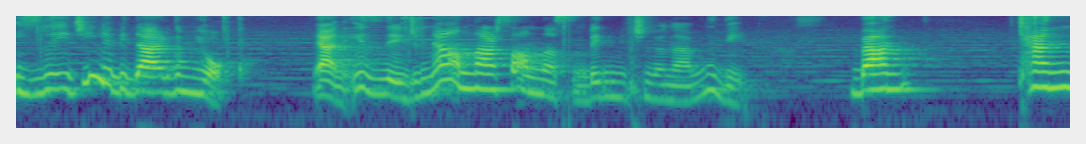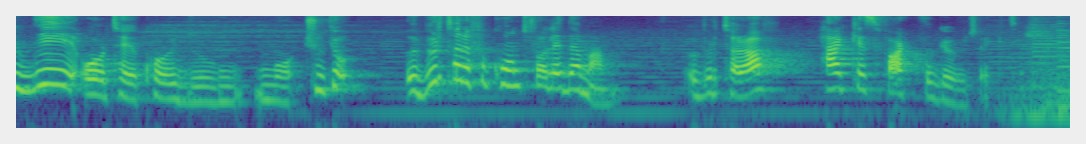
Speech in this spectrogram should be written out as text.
izleyiciyle bir derdim yok. Yani izleyici ne anlarsa anlasın benim için önemli değil. Ben kendi ortaya koyduğumu çünkü öbür tarafı kontrol edemem. Öbür taraf herkes farklı görecektir.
